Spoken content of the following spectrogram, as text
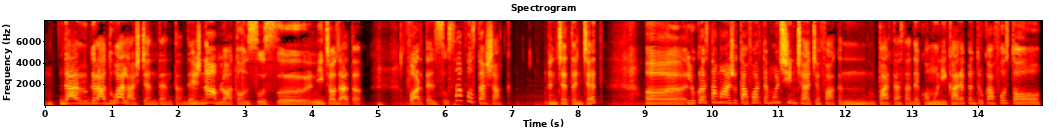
uh-huh. dar gradual ascendentă. Deci n-am luat-o în sus uh, niciodată foarte în sus. A fost așa, încet, încet. Uh, lucrul ăsta m-a ajutat foarte mult și în ceea ce fac, în partea asta de comunicare, pentru că a fost o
